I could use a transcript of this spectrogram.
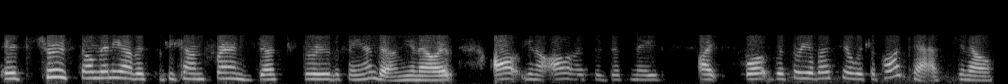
It's true. So many of us have become friends just through the fandom. You know, it, all you know, all of us have just made like well, the three of us here with the podcast. You know,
